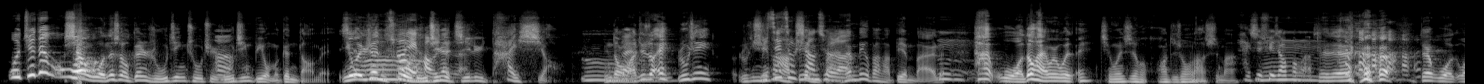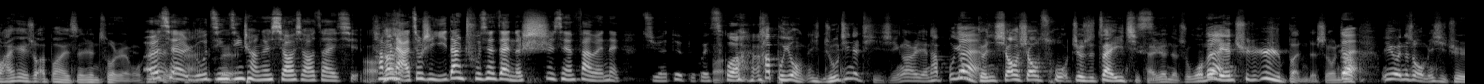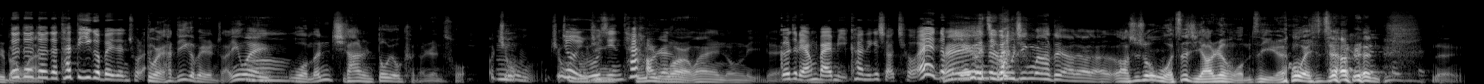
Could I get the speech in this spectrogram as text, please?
我觉得我像我那时候跟如今出去，嗯如今比我们更倒霉，因为认错如今的几率太小，你懂吗？就说哎，如今。如今直接就上去了辩白他没有办法变白的。他我都还会问，哎，请问是黄志忠老师吗？还是薛兆丰老师。对对 对，我我还可以说啊，不好意思，认错人。我而且如今经常跟潇潇在一起哦，他们俩就是一旦出现在你的视线范围内，绝对不会错。他不用以如今的体型而言，他不用跟潇潇错，就是在一起才认得出。我们连去日本的时候，你知道，因为那时候我们一起去日本，对对对对，他第一个被认出来。对他第一个被认出来，因为哦我们其他人都有可能认错，就就就如如今太好认了。隔着两百米看那个小球，哎，那不哎，也入境吗那？入京吗？对啊，对啊。老实说，我自己要认，我们自己认，我也是这样认。对。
